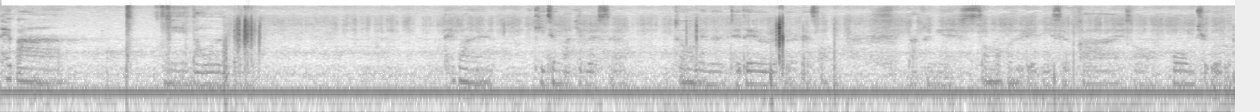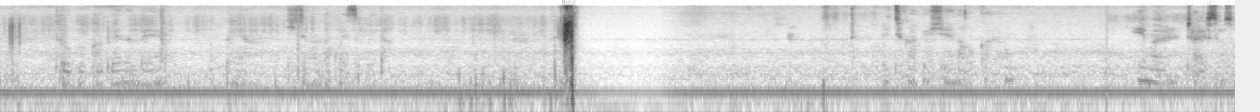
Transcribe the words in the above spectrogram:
태반이 나오는데 태반을 했어요. 처음에는 제대를 해서 나중에 써먹을 일이 있을까 해서 보험식으로 들어볼까도 했는데 그냥 기증한다고 했습니다. 리치가 몇 시에 나올까요? 힘을 잘 써서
